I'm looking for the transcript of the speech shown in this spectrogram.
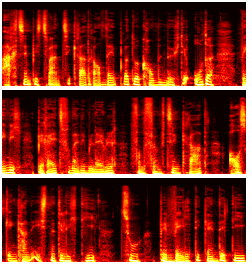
18 bis 20 Grad Raumtemperatur kommen möchte oder wenn ich bereits von einem Level von 15 Grad ausgehen kann, ist natürlich die zu bewältigende, die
